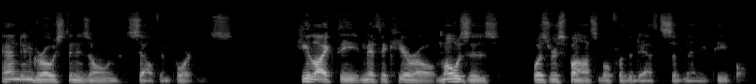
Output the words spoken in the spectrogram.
and engrossed in his own self-importance. He, like the mythic hero Moses, was responsible for the deaths of many people.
